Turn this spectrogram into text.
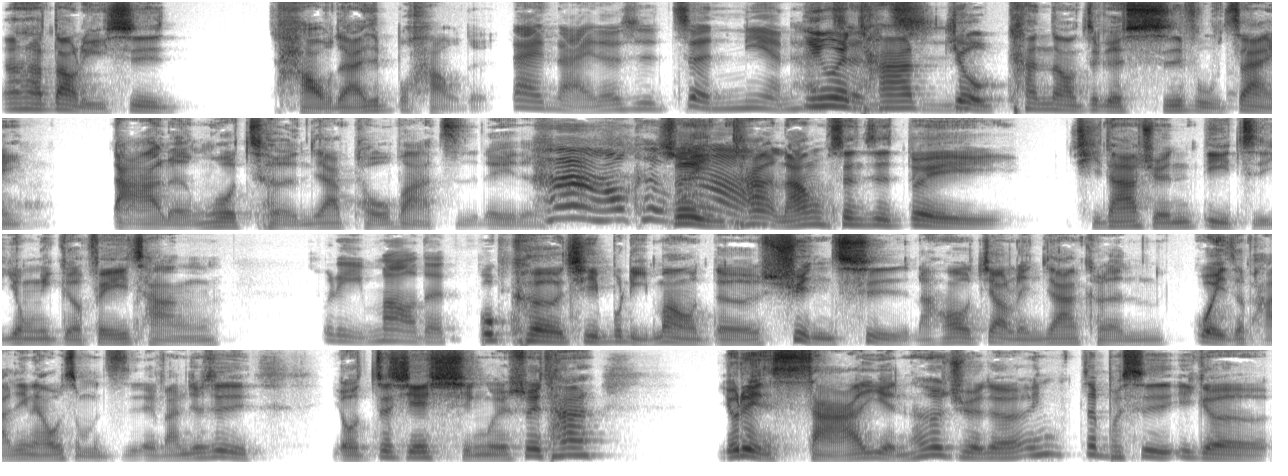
那他到底是好的还是不好的？带来的是正念，因为他就看到这个师傅在。打人或扯人家头发之类的，哈，好可怕！所以他，然后甚至对其他学生弟子用一个非常不礼貌的、不客气、不礼貌的训斥，然后叫人家可能跪着爬进来或什么之类，反正就是有这些行为，所以他有点傻眼，他就觉得，哎，这不是一个，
